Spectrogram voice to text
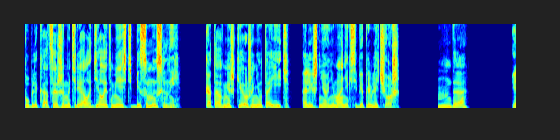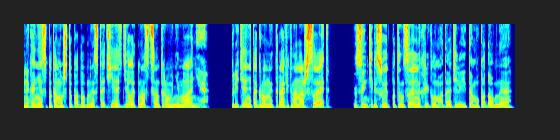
Публикация же материала делает месть бессмысленной. Кота в мешке уже не утаить, а лишнее внимание к себе привлечешь. М-да. И, наконец, потому что подобная статья сделает нас центром внимания, притянет огромный трафик на наш сайт, заинтересует потенциальных рекламодателей и тому подобное.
